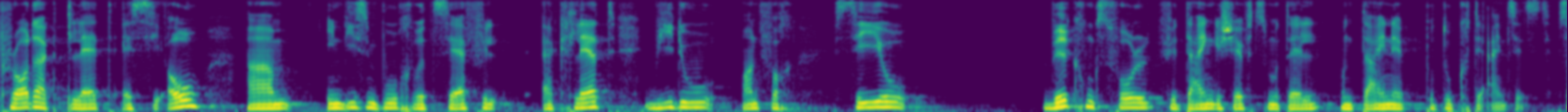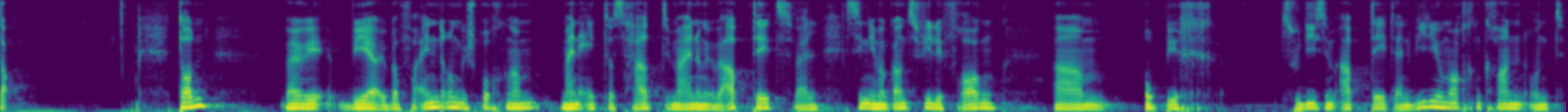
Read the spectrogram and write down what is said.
Product-Led SEO. Ähm, in diesem Buch wird sehr viel erklärt, wie du einfach SEO wirkungsvoll für dein Geschäftsmodell und deine Produkte einsetzt. So, dann, weil wir, wir über Veränderungen gesprochen haben, meine etwas harte Meinung über Updates, weil es sind immer ganz viele Fragen, ähm, ob ich zu diesem Update ein Video machen kann und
